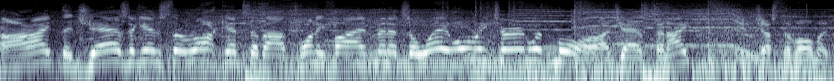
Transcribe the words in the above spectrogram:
All right, the Jazz against the Rockets about 25 minutes away. We'll return with more on Jazz Tonight in just a moment.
